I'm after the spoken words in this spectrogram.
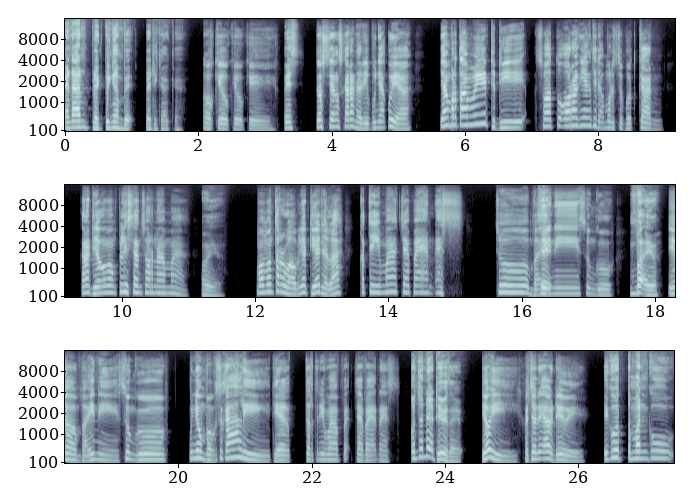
Enakan Blackpink ambek Lady Gaga. Oke, oke, oke. Wes, Terus yang sekarang dari punyaku ya. Yang pertama ini dari suatu orang yang tidak mau disebutkan. Karena dia ngomong please sensor nama. oh iya. Momen terwownya dia adalah keterima CPNS. Cuy, Mbak Cik. ini sungguh Mbak ya. ya Mbak ini sungguh menyombong sekali dia terterima P- CPNS. Koncone dhewe ta yo. Yoi, kocone ADW. Iku temanku,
